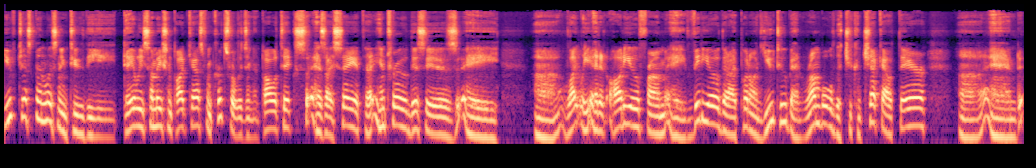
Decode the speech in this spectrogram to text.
You've just been listening to the Daily Summation podcast from Kurt's Religion and Politics. As I say at the intro, this is a uh, lightly edited audio from a video that I put on YouTube and Rumble that you can check out there. Uh, and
